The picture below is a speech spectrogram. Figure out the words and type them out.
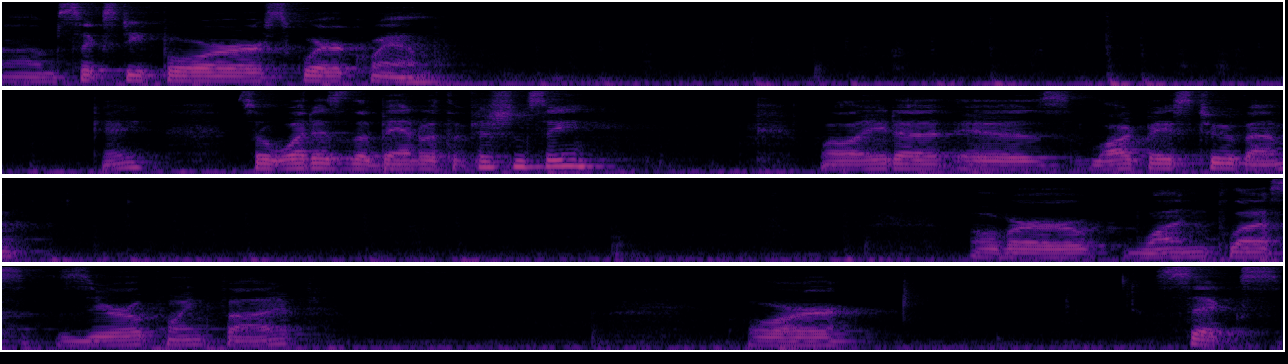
um, 64 square QAM. Okay, so what is the bandwidth efficiency? Well, eta is log base 2 of m over 1 plus 0 0.5 or 6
